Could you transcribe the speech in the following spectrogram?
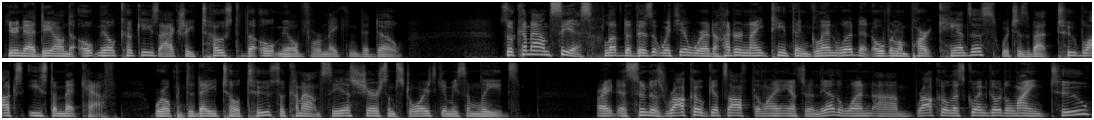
Giving you an idea on the oatmeal cookies, I actually toast the oatmeal before making the dough. So come out and see us. Love to visit with you. We're at 119th in Glenwood in Overland Park, Kansas, which is about two blocks east of Metcalf. We're open today till 2, so come out and see us, share some stories, give me some leads. All right, as soon as Rocco gets off the line answering the other one, um, Rocco, let's go ahead and go to line two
